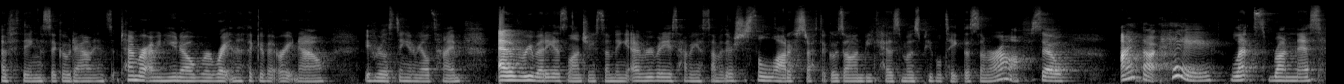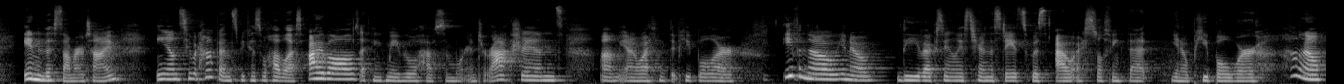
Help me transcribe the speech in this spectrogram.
of things that go down in September. I mean, you know, we're right in the thick of it right now. If you're listening in real time, everybody is launching something, everybody is having a summit. There's just a lot of stuff that goes on because most people take the summer off. So I thought, hey, let's run this in the summertime and see what happens because we'll have less eyeballs. I think maybe we'll have some more interactions. Um, you know, I think that people are, even though, you know, the vaccine, least here in the States, was out, I still think that, you know, people were, I don't know,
